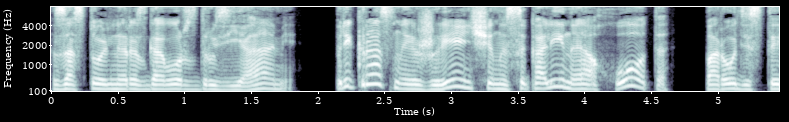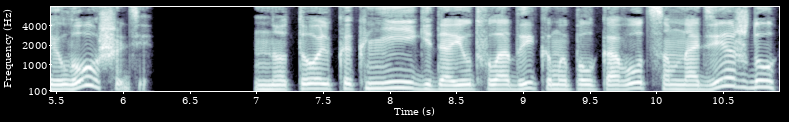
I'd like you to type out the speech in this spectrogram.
застольный разговор с друзьями, прекрасные женщины, соколиная охота, породистые лошади. Но только книги дают владыкам и полководцам надежду,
